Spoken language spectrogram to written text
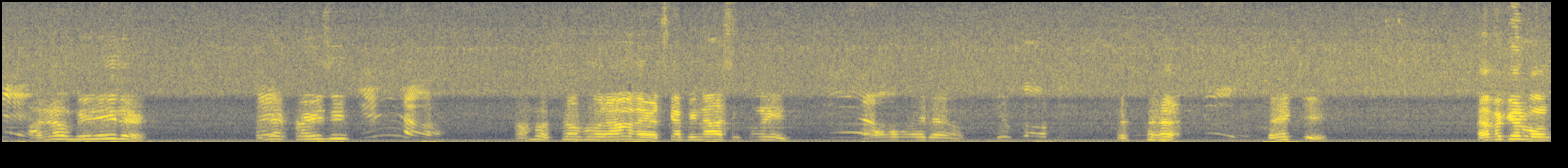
there. I know, me neither. Isn't that crazy? Yeah. I'm gonna shovel it out of there. It's gonna be nice and clean Yeah. all the way down. You go. Thank you. Have a good one.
